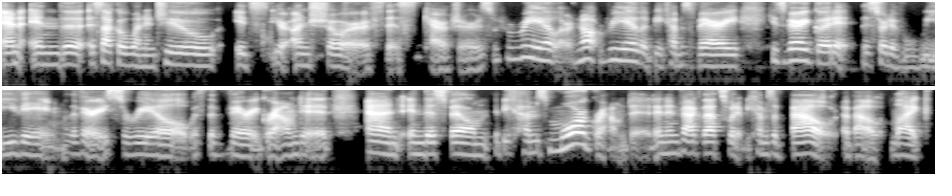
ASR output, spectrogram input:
And in the Asako one and two, it's you're unsure if this character is real or not real. It becomes very, he's very good at this sort of weaving the very surreal with the very grounded. And in this film, it becomes more grounded. And in fact, that's what it becomes about, about like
